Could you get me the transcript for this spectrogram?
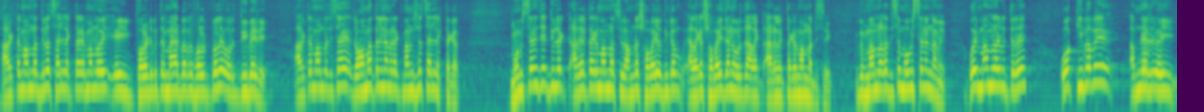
আরেকটা মামলা দিল, চার লাখ টাকার মামলা ওই এই ফলটের ভিতরে মায়ের বাবার ফলট বলে, ওর দুই বাইরে আরেকটা মামলা দিছে রহমত আলী নামের এক মানুষের চার লাখ টাকার। মহিসানের যে দুই লাখ আড়াই লাখ টাকার মামলা ছিল, আমরা সবাই ওদিনকে এলাকার সবাই জানে ওরা যে আড়াই- লাখ টাকার মামলা দিছে। কিন্তু মামলাটা দিছে মহিসানের নামে। ওই মামলার ভিতরে ও কীভাবে আপনার ওই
